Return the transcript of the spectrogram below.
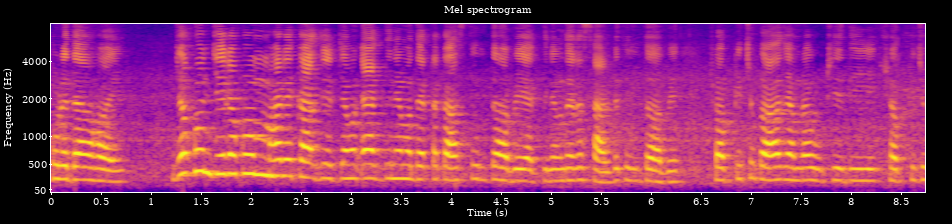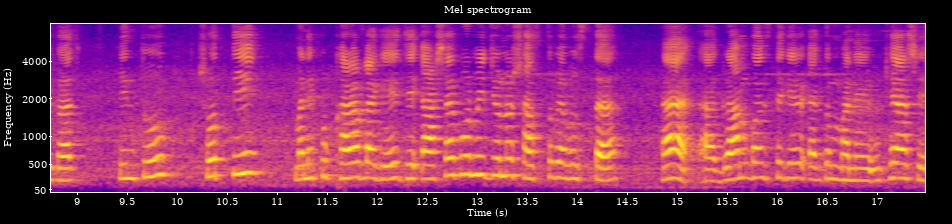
করে দেওয়া হয়। যখন যেরকম হারে কাজের, যেমন একদিনের মধ্যে একটা কাজ তুলতে হবে, একদিনের মধ্যে একটা সার্ভে তুলতে হবে সব কিছু কাজ আমরা উঠিয়ে দিই সব কিছু কাজ কিন্তু সত্যি মানে খুব খারাপ লাগে যে আশাকর্মীর জন্য স্বাস্থ্য ব্যবস্থা হ্যাঁ গ্রামগঞ্জ থেকে একদম মানে উঠে আসে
